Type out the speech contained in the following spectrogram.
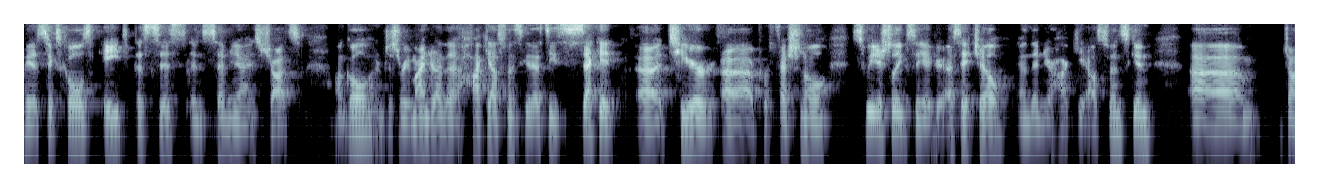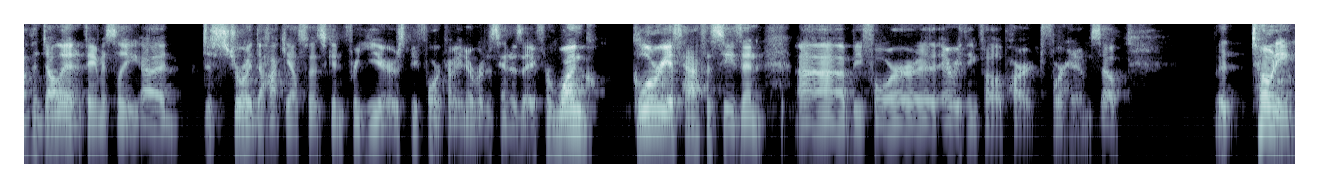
he has six goals, eight assists, and 79 shots on goal. And just a reminder of the Hockey Allsvenskan, that's the second uh, tier uh, professional Swedish league. So you have your SHL and then your Hockey Allsvenskan. Um, Jonathan Dahlen famously uh, destroyed the Hockey Allsvenskan for years before coming over to San Jose for one glorious half a season uh, before everything fell apart for him. So, but Tony,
